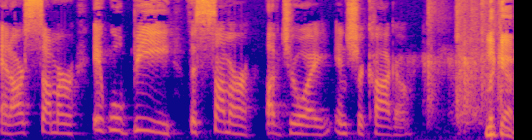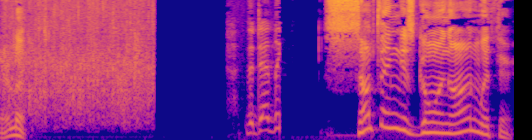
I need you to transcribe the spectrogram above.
and our summer it will be the summer of joy in chicago look at her look the deadly something is going on with her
